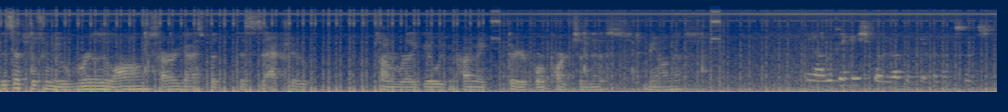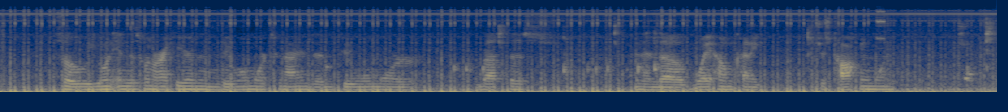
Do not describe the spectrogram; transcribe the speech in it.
This episode's gonna be really long, sorry guys, but this is actually something really good. We can probably make three or four parts of this, to be honest. Yeah, we could just split it up in different episodes. So you want to end this one right here, and then do one more tonight, and then do one more about this, and then the way home kind of just talking one. Okay.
